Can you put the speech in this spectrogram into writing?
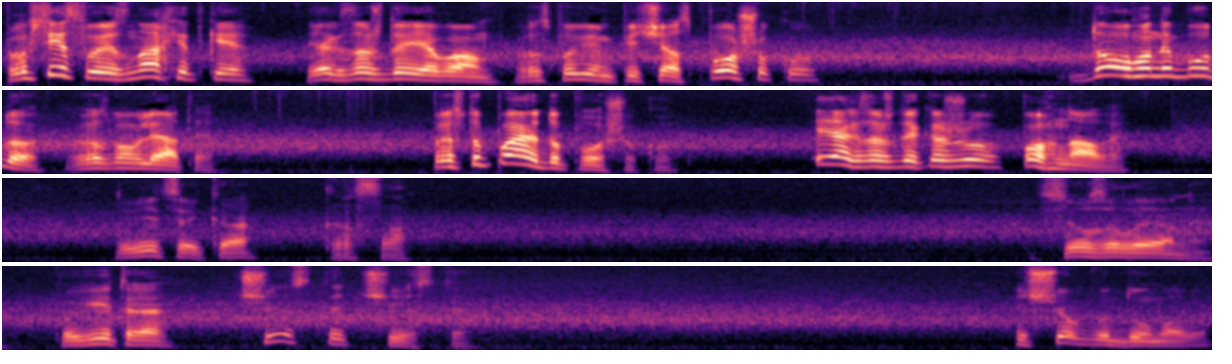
Про всі свої знахідки як завжди, я вам розповім під час пошуку. Довго не буду розмовляти. Приступаю до пошуку. І, як завжди кажу, погнали. Дивіться, яка краса. Все зелене, повітря чисте-чисте. І що б ви думали?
